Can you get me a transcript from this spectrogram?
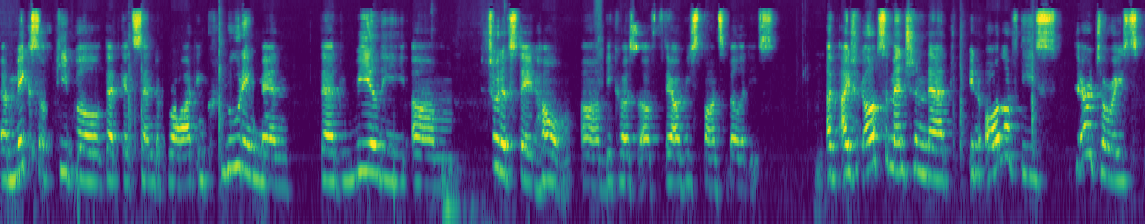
a mix of people that get sent abroad, including men that really um, should have stayed home uh, because of their responsibilities. I, I should also mention that in all of these territories,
